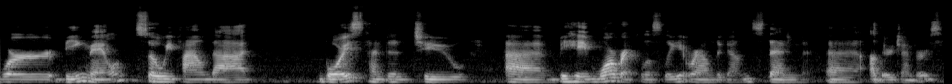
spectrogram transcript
were being male. So we found that boys tended to uh, behave more recklessly around the guns than uh, other genders.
